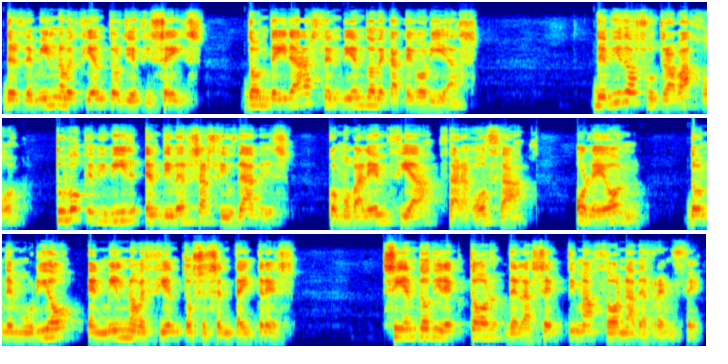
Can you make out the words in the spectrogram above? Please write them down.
desde 1916, donde irá ascendiendo de categorías. Debido a su trabajo, tuvo que vivir en diversas ciudades, como Valencia, Zaragoza o León, donde murió en 1963, siendo director de la séptima zona de Renfe.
